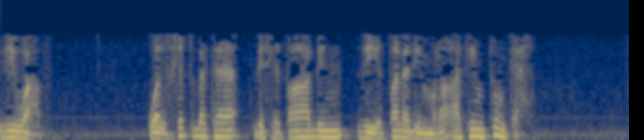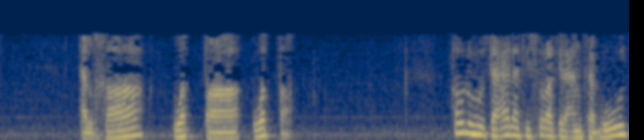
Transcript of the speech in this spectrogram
ذي وعظ والخطبة بخطاب ذي طلب امرأة تنكح. الخاء والطاء والطاء. قوله تعالى في سورة العنكبوت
